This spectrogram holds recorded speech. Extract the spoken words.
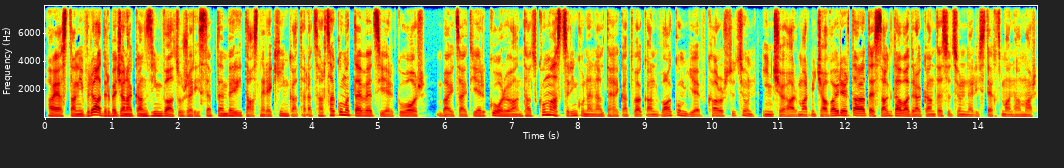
Հայաստանի վրա ադրբեջանական զինված ուժերի սեպտեմբերի 13-ին կատարած հարձակումը տևեց 2 օր, բայց այդ 2 օրվա ընթացքում հասցրինք ունենալ տեղեկատվական վակուում եւ քարոշչություն, ինչը հարմար միջավայր էր տարատեսակ դավադրական տեսությունների ստեղծման համար։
